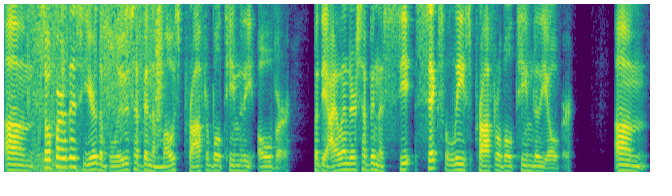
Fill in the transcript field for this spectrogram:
Um, so far this year, the Blues have been the most profitable team to the over, but the Islanders have been the sixth least profitable team to the over. Um,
